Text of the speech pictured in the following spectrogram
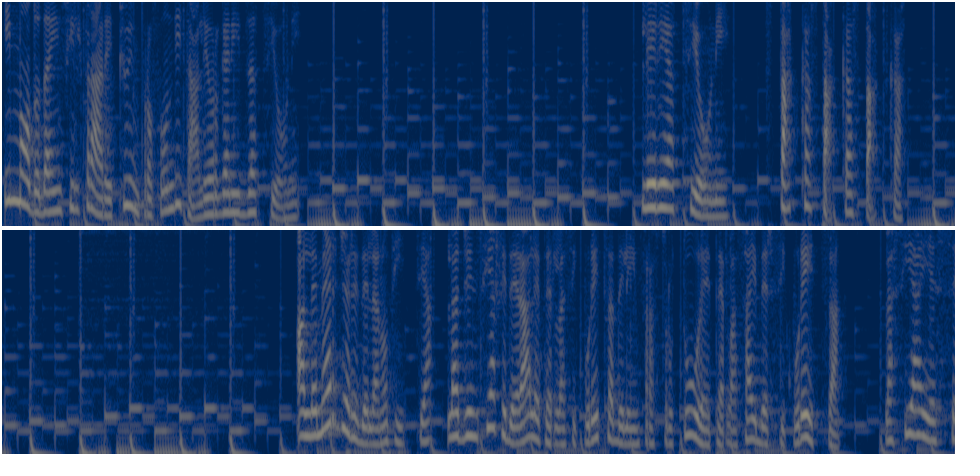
in modo da infiltrare più in profondità le organizzazioni. Le reazioni. Stacca, stacca, stacca. All'emergere della notizia, l'Agenzia federale per la sicurezza delle infrastrutture e per la cybersicurezza, la CISA,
